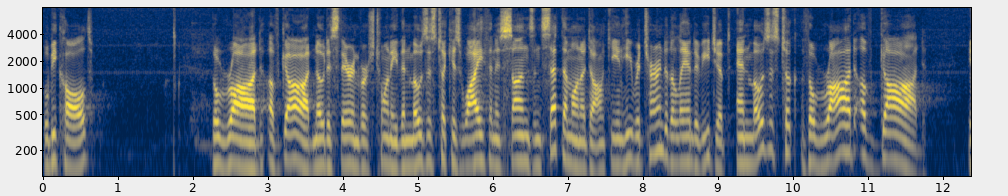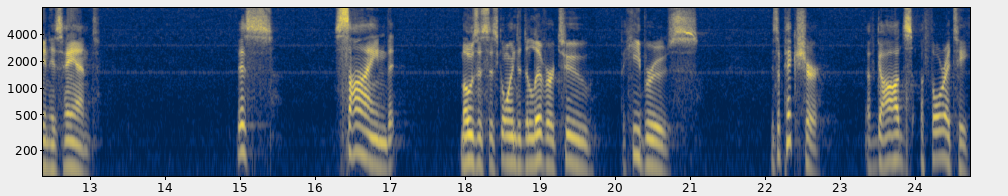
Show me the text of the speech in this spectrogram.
will be called the rod of God. Notice there in verse 20 Then Moses took his wife and his sons and set them on a donkey, and he returned to the land of Egypt. And Moses took the rod of God in his hand. This sign that Moses is going to deliver to the Hebrews is a picture of God's authority.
